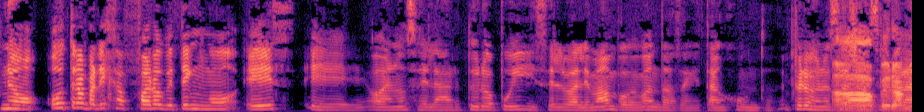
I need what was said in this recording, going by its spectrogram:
No, otra pareja faro que tengo es, eh, bueno, no sé, la Arturo Puig y Selva Alemán, porque cuánto hace que están juntos. Espero que no se ah, pero a mí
